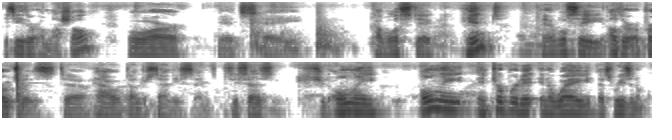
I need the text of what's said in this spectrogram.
it's either a mashal or it's a Kabbalistic hint, and we'll see other approaches to how to understand these things. He says should only only interpret it in a way that's reasonable.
